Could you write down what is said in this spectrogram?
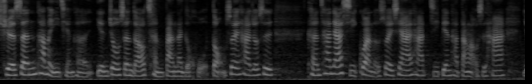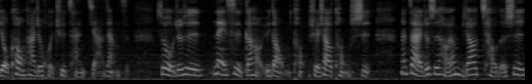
学生他们以前可能研究生都要承办那个活动，所以他就是可能参加习惯了，所以现在他即便他当老师，他有空他就回去参加这样子。所以我就是那次刚好遇到我们同学校同事，那再来就是好像比较巧的是，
